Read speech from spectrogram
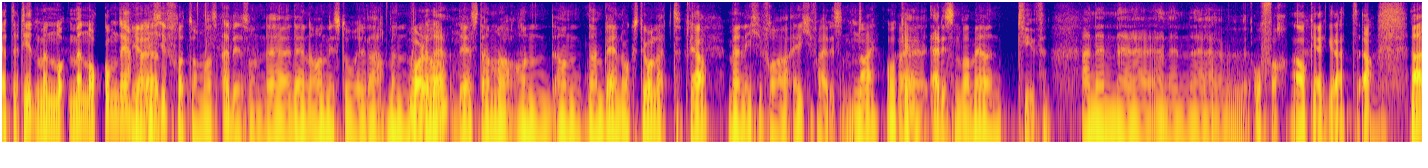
ettertid, men, no, men nok om det. Ja, ikke fra Thomas Edison, det, det er en annen historie der. Men, Var det ja, det? Det stemmer. Han, han, den ble nok stjålet, ja. men ikke fra, ikke fra Edison. Nei, ok. Edison var mer en tyv enn en, en, en uh, offer. Ok, greit. Ja. Nei,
